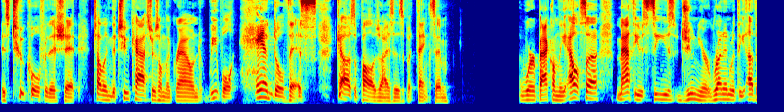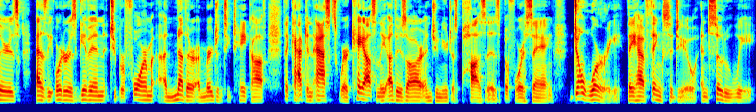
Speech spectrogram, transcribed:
is too cool for this shit, telling the two casters on the ground, We will handle this. Chaos apologizes, but thanks him. We're back on the Elsa. Matthews sees Junior run in with the others as the order is given to perform another emergency takeoff. The captain asks where Chaos and the others are, and Junior just pauses before saying, Don't worry, they have things to do, and so do we.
